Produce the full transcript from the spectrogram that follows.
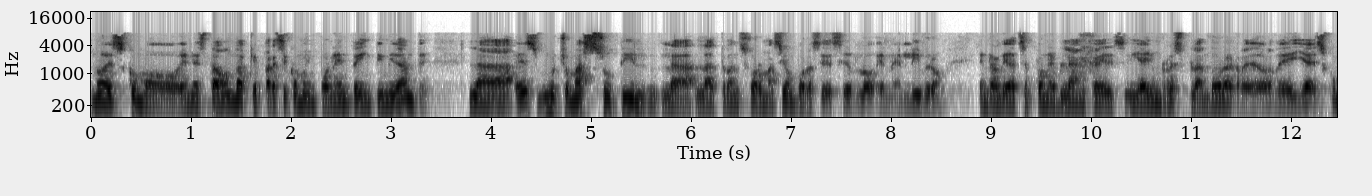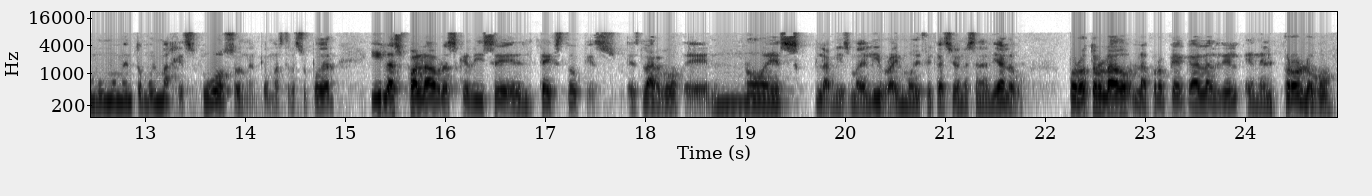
no es como en esta onda que parece como imponente e intimidante. La, es mucho más sutil la, la transformación, por así decirlo, en el libro en realidad se pone blanca y, hay un resplandor alrededor de ella. Es como un momento muy majestuoso en el que muestra su poder. Y las palabras que dice el texto, que es, largo, eh, no es la misma del libro, hay modificaciones en el diálogo. Por otro lado, la propia Galadriel en el prólogo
